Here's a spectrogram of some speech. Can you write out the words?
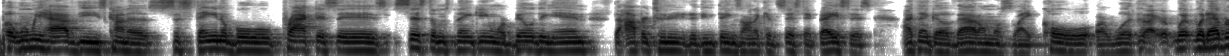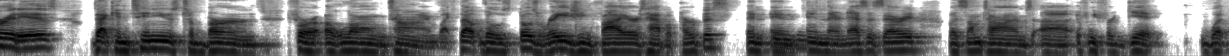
but when we have these kind of sustainable practices, systems thinking, we're building in the opportunity to do things on a consistent basis. I think of that almost like coal or wood, like whatever it is that continues to burn for a long time. Like that, those those raging fires have a purpose and and mm-hmm. and they're necessary. But sometimes uh, if we forget what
